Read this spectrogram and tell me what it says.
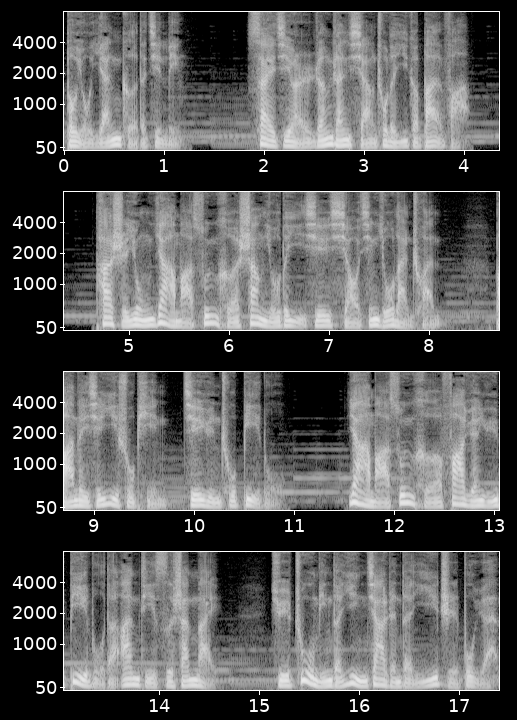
都有严格的禁令。塞吉尔仍然想出了一个办法，他使用亚马孙河上游的一些小型游览船，把那些艺术品接运出秘鲁。亚马孙河发源于秘鲁的安第斯山脉，距著名的印加人的遗址不远。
